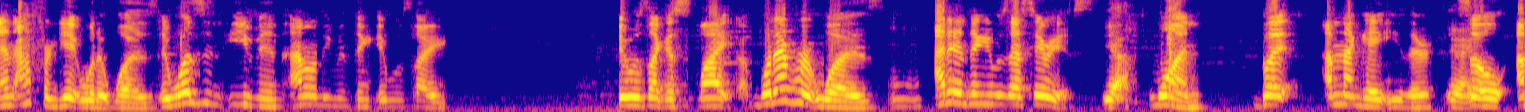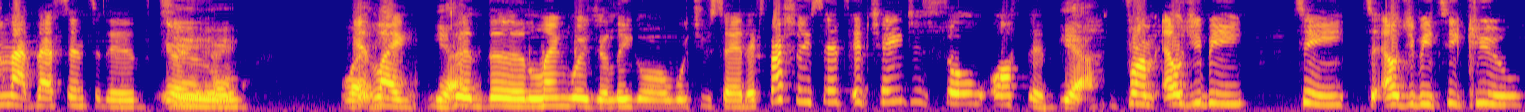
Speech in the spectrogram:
and I forget what it was. It wasn't even. I don't even think it was like. It was like a slight, whatever it was. Mhm. I didn't think it was that serious. yeah, One, but I'm not gay either, Right. so I'm not that sensitive to Right, right. what, it, like yeah. the the language or legal or what you said, especially since it changes so often yeah, from LGBT to LGBTQ,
